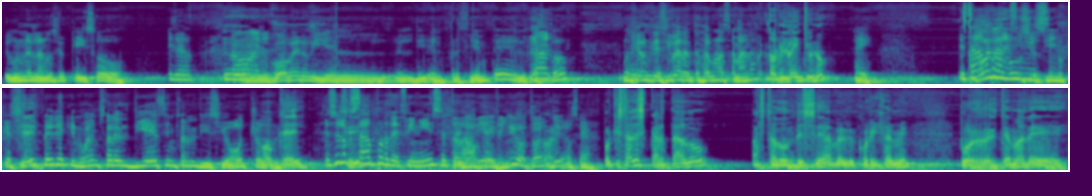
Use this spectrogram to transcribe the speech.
Según el anuncio que hizo El- No, el el, gober y el, el, el presidente, el No, castor. ¿No dijeron que se iba a retrasar una semana? ¿2021? Sí. Estaba No el por anuncio, definirse. sino que si hay feria que no va a empezar el 10, empezar el 18. Ok. Eso es lo que Sí. estaba por definirse Ah, todavía. Digo, o sea, Porque está descartado hasta donde sea, a ver, corríjame, por el tema de,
